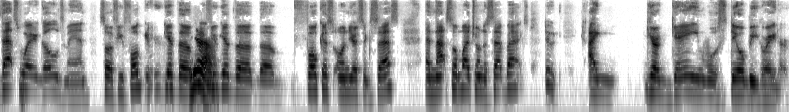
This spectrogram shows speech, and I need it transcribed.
that's where it goes, man. So if you focus, if you give the, Yeah. if you give the the focus on your success and not so much on the setbacks, dude, I your gain will still be greater.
